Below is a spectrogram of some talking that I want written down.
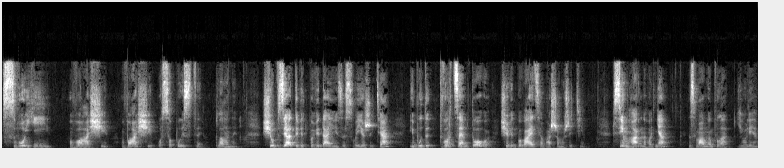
свої, ваші, ваші особисті плани, щоб взяти відповідальність за своє життя і бути творцем того, що відбувається в вашому житті. Всім гарного дня! З вами була Юлія.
